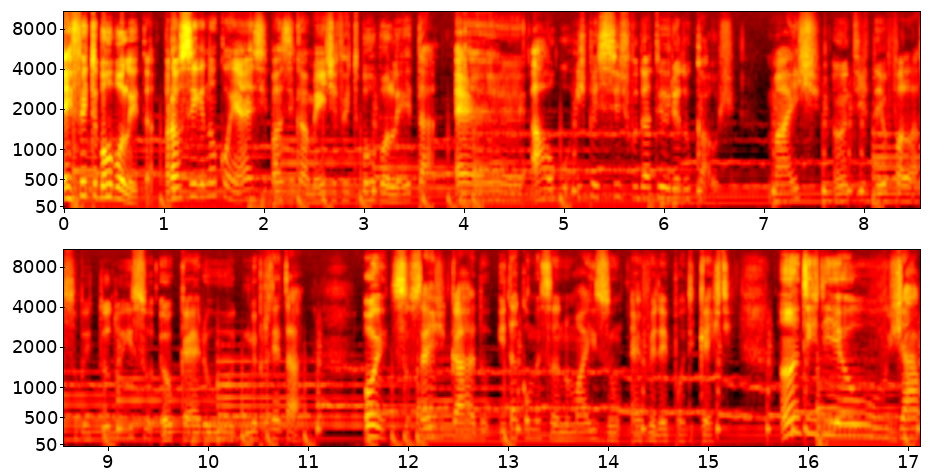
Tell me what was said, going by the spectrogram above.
Efeito borboleta. Para você que não conhece, basicamente, efeito borboleta é algo específico da teoria do caos. Mas antes de eu falar sobre tudo isso, eu quero me apresentar. Oi, sou Sérgio Ricardo e tá começando mais um Everyday Podcast. Antes de eu já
